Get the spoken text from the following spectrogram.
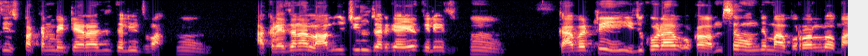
తీసి పక్కన పెట్టారా అది తెలియదు మా ఉమ్, అక్కడ ఏదైనా లాలూచీలు జరిగాయో తెలియదు కాబట్టి ఇది కూడా ఒక అంశం ఉంది మా బుర్రల్లో మా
